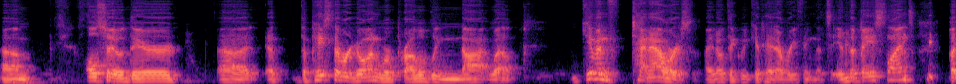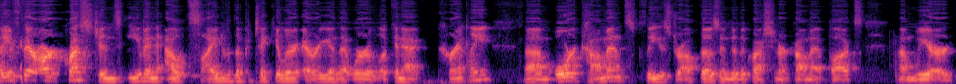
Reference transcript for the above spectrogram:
Um, also, there, uh, at the pace that we're going, we're probably not, well, given 10 hours, I don't think we could hit everything that's in the baselines. But if there are questions even outside of the particular area that we're looking at currently, um, or comments, please drop those into the question or comment box. Um, we are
